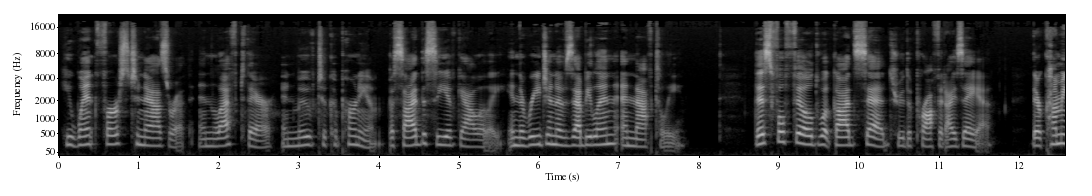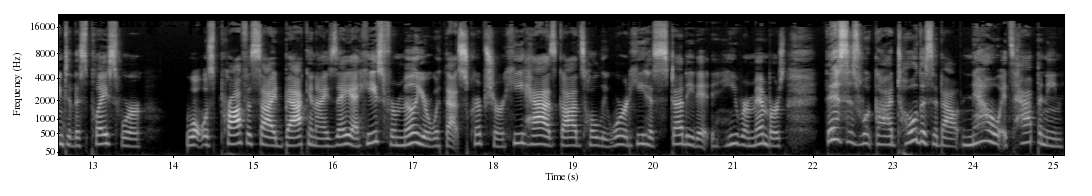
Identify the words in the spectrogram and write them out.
He went first to Nazareth and left there and moved to Capernaum, beside the Sea of Galilee, in the region of Zebulun and Naphtali. This fulfilled what God said through the prophet Isaiah. They're coming to this place where what was prophesied back in Isaiah, he's familiar with that scripture. He has God's holy word. He has studied it and he remembers this is what God told us about. Now it's happening.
